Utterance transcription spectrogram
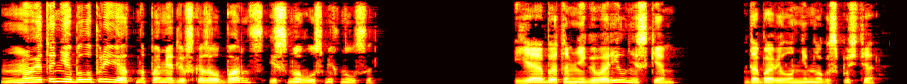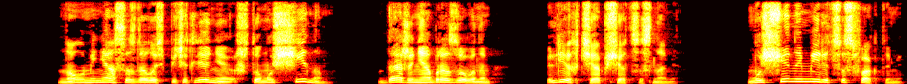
но это не было приятно», — помедлив сказал Барнс и снова усмехнулся. «Я об этом не говорил ни с кем», — добавил он немного спустя. «Но у меня создалось впечатление, что мужчинам, даже необразованным, легче общаться с нами. Мужчины мирятся с фактами.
